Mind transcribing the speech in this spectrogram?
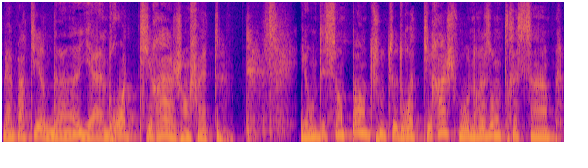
Mais à partir d'un, il y a un droit de tirage en fait, et on descend pas en dessous de ce droit de tirage pour une raison très simple.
